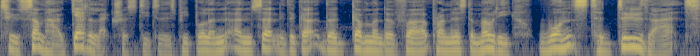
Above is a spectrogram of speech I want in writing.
to somehow get electricity to these people, and, and certainly the go- the government of uh, Prime Minister Modi wants to do that.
